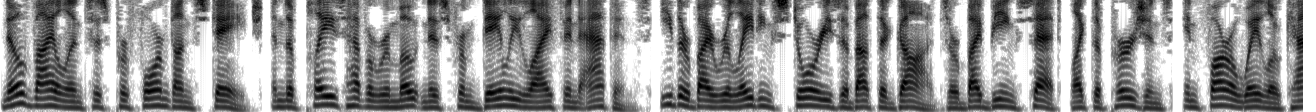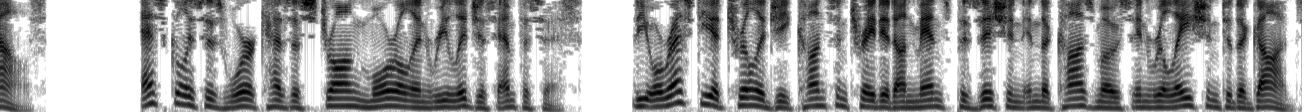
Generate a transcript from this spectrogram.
no violence is performed on stage, and the plays have a remoteness from daily life in Athens, either by relating stories about the gods or by being set, like the Persians, in faraway locales. Aeschylus's work has a strong moral and religious emphasis. The Oresteia trilogy concentrated on man's position in the cosmos in relation to the gods,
